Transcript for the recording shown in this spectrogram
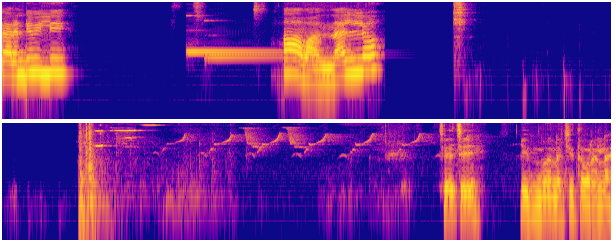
കറണ്ട് ബില്ല് ആ വന്നല്ലോ. ചേച്ചി ഇന്നും എന്നെ ചീത്ത പറയല്ലേ?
